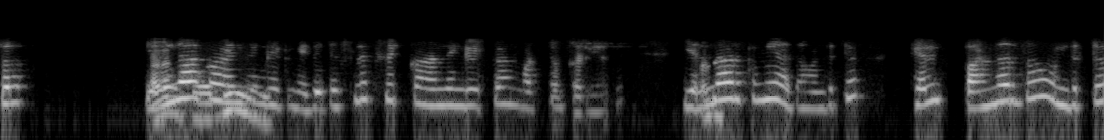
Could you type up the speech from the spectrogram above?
ஸோ எல்லா குழந்தைங்களுக்குமே இது டிஸ்லெக்சிக் குழந்தைங்களுக்கு மட்டும் கிடையாது. எல்லாருக்குமே அதை வந்துட்டு ஹெல்ப் பண்ணறதும் வந்துட்டு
